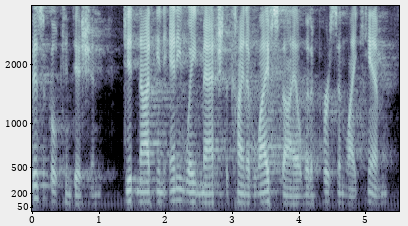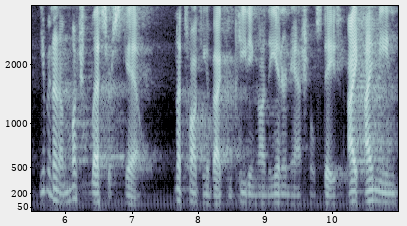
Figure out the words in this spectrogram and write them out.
physical condition did not in any way match the kind of lifestyle that a person like him, even on a much lesser scale, I'm not talking about competing on the international stage. I, I mean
